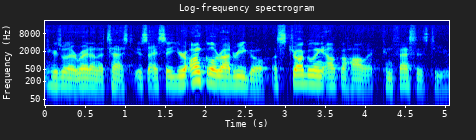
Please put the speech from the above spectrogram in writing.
Here's what I write on the test. I say, Your uncle Rodrigo, a struggling alcoholic, confesses to you,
